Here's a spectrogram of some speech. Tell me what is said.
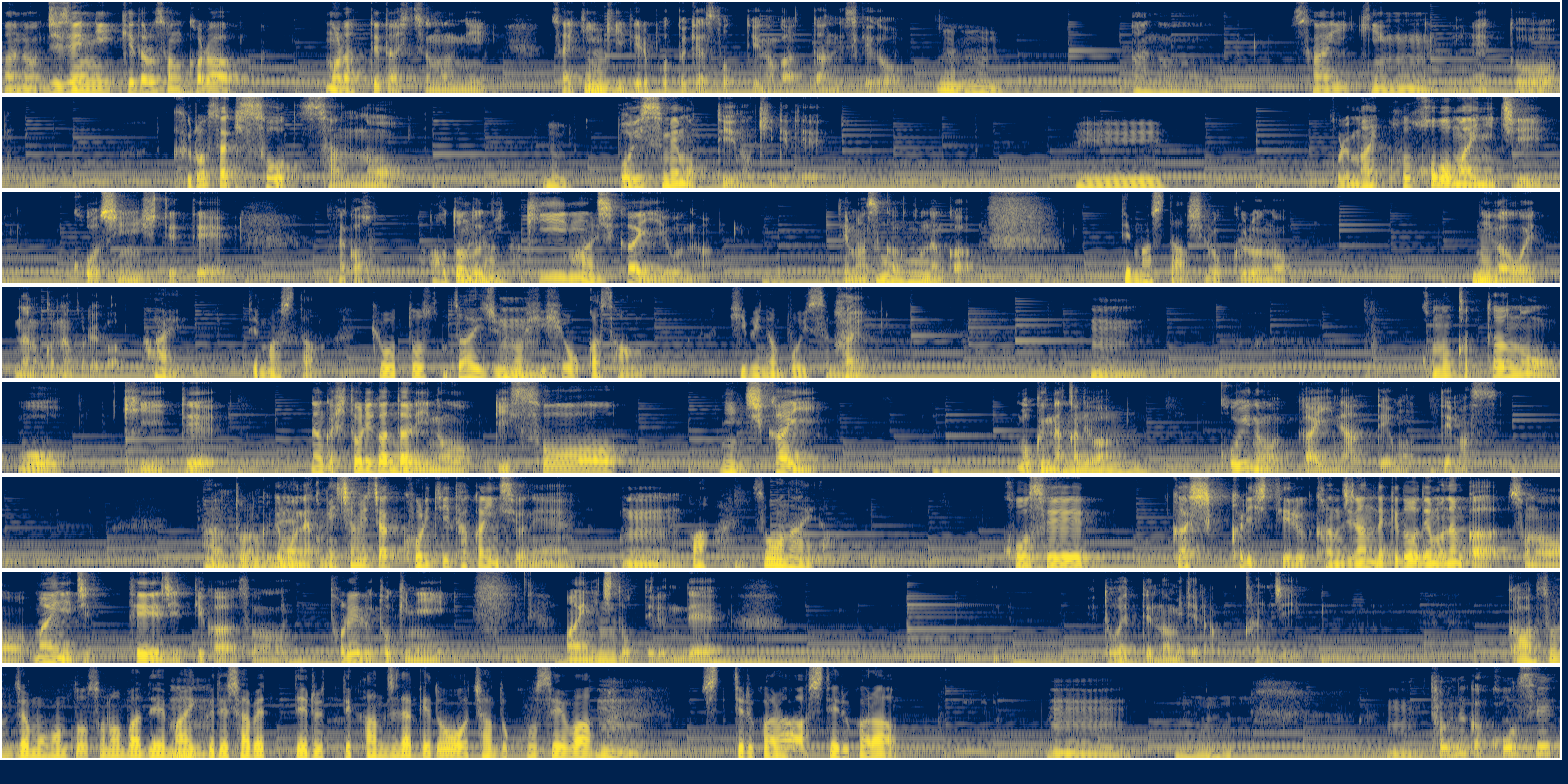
あの事前に慶太郎さんからもらってた質問に最近聞いてるポッドキャストっていうのがあったんですけど、うんうん。あの最近えっと黒崎壮さんのうん。ボイスメモっていうのを聞いててへえ。これ毎ほほぼ毎日更新しててなんかほとんど日記に近いような、出ますか、うんうん。なんか出ました。白黒の。うん似顔絵なのかな、これが。はい。出ました。京都在住の批評家さん、日々のボイスメモ、はい。うん。この方のを聞いてなんか一人語りの理想に近い僕の中ではうん。こういうのがいいなって思ってます。なんとなく、でもなんかめちゃめちゃクオリティ高いんですよねうん。あそうなんや。構成がしっかりしてる感じなんだけどでもなんかその毎日定時っていうかその撮れる時に毎日撮ってるんで、どうやってんのみたいな感じ。が。あそうじゃあもう本当その場でマイクで喋ってるって感じだけど、ちゃんと構成はうん。知ってるからしてるから。うん。うんうん、多分なんか構成っ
